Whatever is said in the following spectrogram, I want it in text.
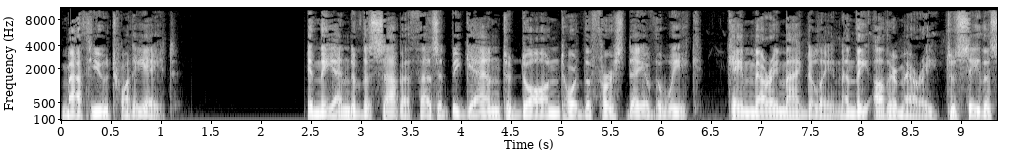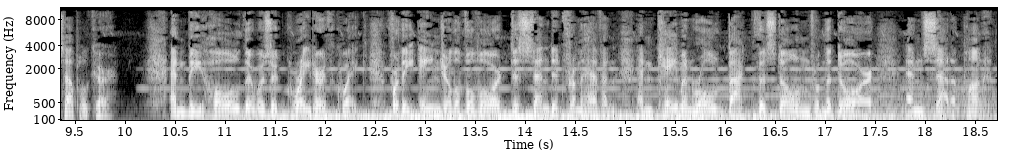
Matthew 28. In the end of the Sabbath, as it began to dawn toward the first day of the week, came Mary Magdalene and the other Mary to see the sepulchre. And behold, there was a great earthquake, for the angel of the Lord descended from heaven, and came and rolled back the stone from the door, and sat upon it.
